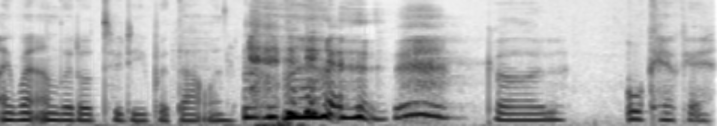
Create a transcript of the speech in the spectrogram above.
I went a little too deep with that one. God. Okay, okay.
